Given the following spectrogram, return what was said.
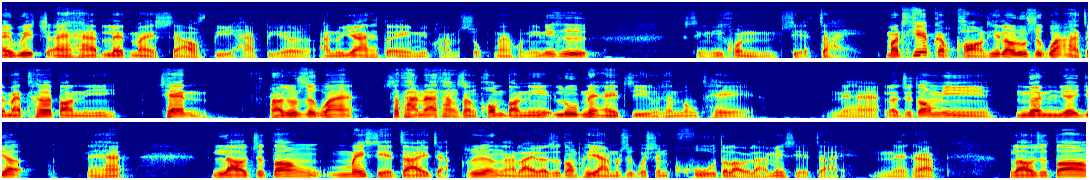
I wish I had let myself be happier อนุญาตให้ตัวเองมีความสุขมากกว่านี้นี่คือ สิ่งที่คนเสียใจ มาเทียบกับของที่เรารู้สึกว่าอาจจะ matter ตอนนี้ เช่น เรารู้สึกว่าสถานะทางสังคมตอนนี้ รูปใน IG ของฉันต้องเท่นะฮะเราจะต้องมีเงินเยอะๆนะฮะเราจะต้องไม่เสียใจจากเรื่องอะไร เราจะต้องพยายามรู้สึกว่าฉันคูลตลอดเวลาไม่เสียใจนะครับ เราจะต้อง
